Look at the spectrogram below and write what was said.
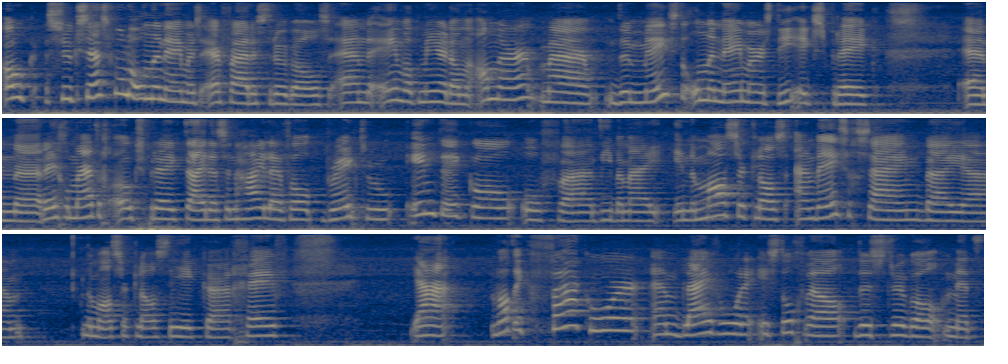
ook succesvolle ondernemers ervaren struggles. En de een wat meer dan de ander. Maar de meeste ondernemers die ik spreek. En uh, regelmatig ook spreek tijdens een high-level breakthrough intake call. Of uh, die bij mij in de masterclass aanwezig zijn. Bij uh, de masterclass die ik geef ja, wat ik vaak hoor en blijf horen is toch wel de struggle met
